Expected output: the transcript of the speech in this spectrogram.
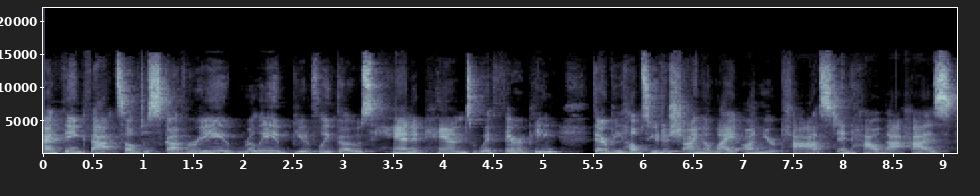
I think that self discovery really beautifully goes hand in hand with therapy. Therapy helps you to shine a light on your past and how that has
